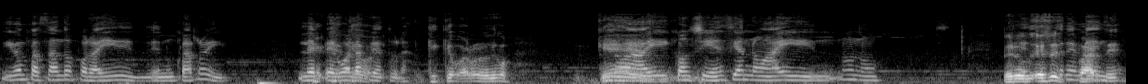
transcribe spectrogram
Iban pasando por ahí en un carro y le pegó a la criatura. Qué, qué bárbaro, digo. No hay conciencia, no hay... No, no. Pero eso es parte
